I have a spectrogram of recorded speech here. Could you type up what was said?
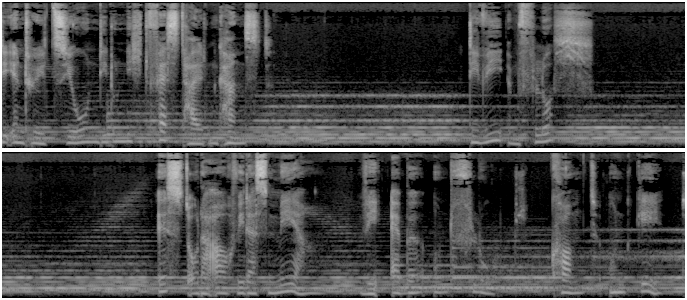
Die Intuition, die du nicht festhalten kannst, die wie im Fluss ist oder auch wie das Meer, wie Ebbe und Flut, kommt und geht.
